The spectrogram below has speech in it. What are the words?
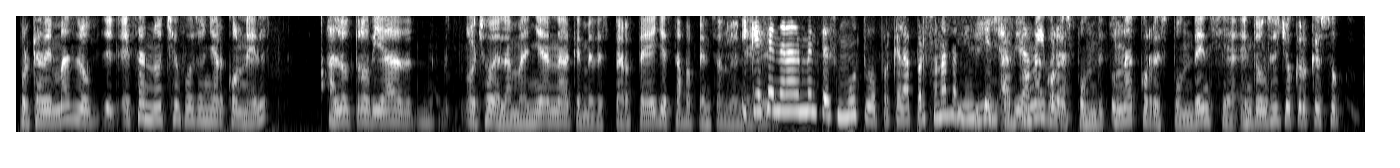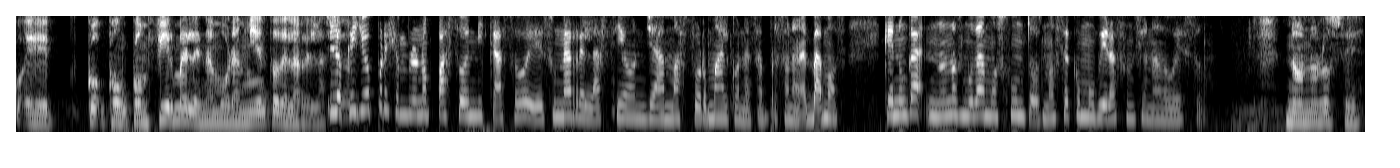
Porque además lo, esa noche fue soñar con él al otro día, 8 de la mañana que me desperté, ya estaba pensando en Y que generalmente es mutuo, porque la persona también siente había una, una, correspondencia. Entonces yo creo que eso eh, confirma el enamoramiento de la relación. Lo que yo, por ejemplo, no pasó en mi caso es una relación ya más formal con esa persona. Vamos, que nunca, no nos mudamos juntos. No sé cómo hubiera funcionado eso. No, no lo sé.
